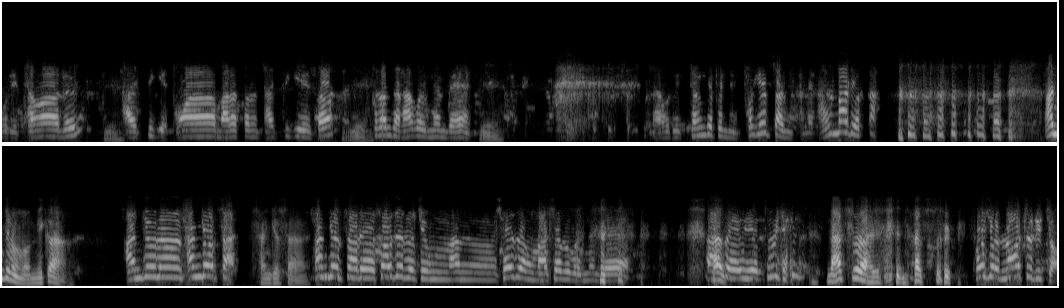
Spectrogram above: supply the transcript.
우리 정화를 예. 잘 뛰기, 동화 마라톤을 잘 뛰기 위해서 예. 술 한잔 하고 있는데, 예. 자, 우리 정 대표님 포기했다니까 내가 할 말이 없다. 안주는 뭡니까? 안주는 삼겹살. 삼겹살. 삼겹살에 소주를 지금 한 세 병 마셔보고 있는데, 아, 앞에 위에 두 잔, 낮술 하셨어요, 낮술. 보죠, 낮술이죠.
